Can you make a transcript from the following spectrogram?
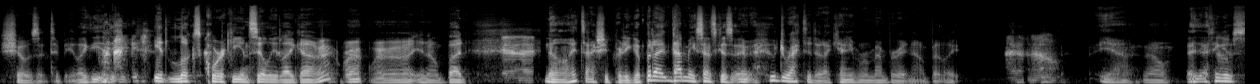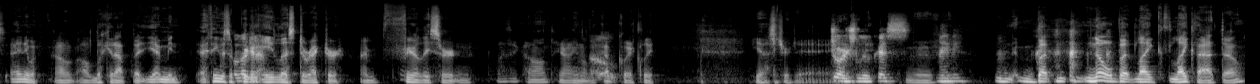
shows it to be. Like it, it, it looks quirky and silly, like uh, uh, uh, you know. But Yeah, no, it's actually pretty good. But I, that makes sense because uh, who directed it? I can't even remember right now. But like, I don't know. Yeah, no, I, I think it was anyway. I'll, I'll look it up. But yeah, I mean, I think it was a We'll pretty. A-list director. I'm fairly certain. What's it called? Here, I'm gonna look Oh. up quickly. Yesterday, George Lucas, Movie. maybe. N- but no, but like like that though.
